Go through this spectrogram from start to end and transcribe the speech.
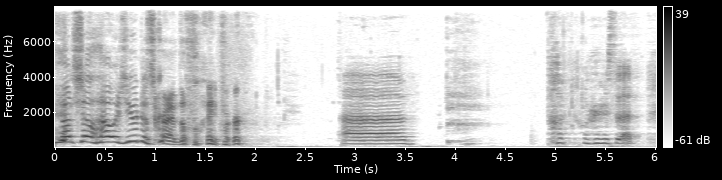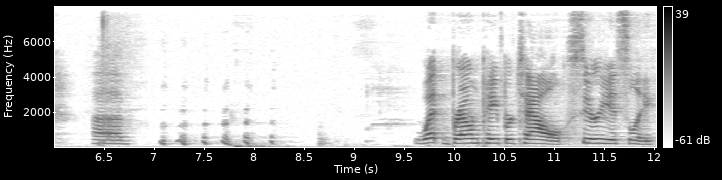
Nutshell, how would you describe the flavor? Uh, where is that? Uh, wet brown paper towel. Seriously.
